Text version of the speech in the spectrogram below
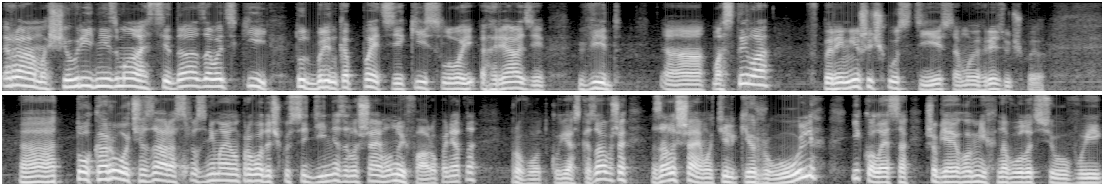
рама ще в рідній змазці, да, заводській. Тут, блін, капець, який слой грязі від а, мастила в перемішечку з тією самою грязючкою. А, то, коротше, зараз знімаємо проводочку сидіння, залишаємо, ну і фару, понятно, проводку. Я сказав вже, залишаємо тільки руль і колеса, щоб я його міг на вулицю ви,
